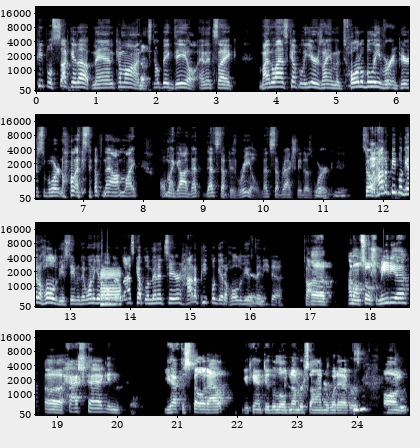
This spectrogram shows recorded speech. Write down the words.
people suck it up, man. Come on, it's no big deal. And it's like my last couple of years, I am a total believer in peer support and all that stuff. Now I'm like, oh my God, that that stuff is real. That stuff actually does work. Mhm. So how do people get a hold of you, Steven? They want to get a hold of the last couple of minutes here. How do people get a hold of you if they need to talk? Uh, I'm on social media, uh, hashtag, and you have to spell it out. You can't do the little number sign or whatever on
